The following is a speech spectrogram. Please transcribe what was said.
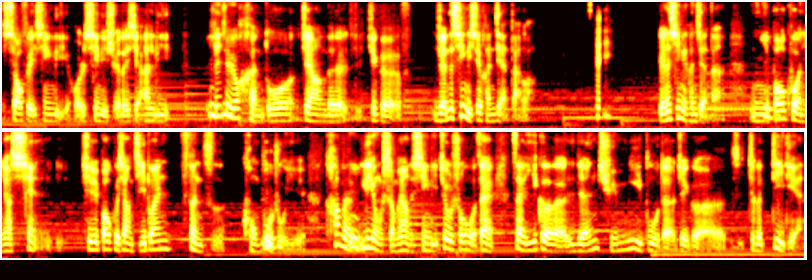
消费心理或者心理学的一些案例，其实就有很多这样的这个人的心理其实很简单了。人的心理很简单，你包括你要现，其实包括像极端分子、恐怖主义，他们利用什么样的心理？就是说我在在一个人群密布的这个这个地点，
